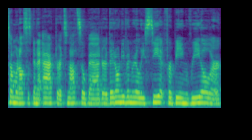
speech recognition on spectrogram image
someone else is going to act or it's not so bad or they don't even really see it for being real or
